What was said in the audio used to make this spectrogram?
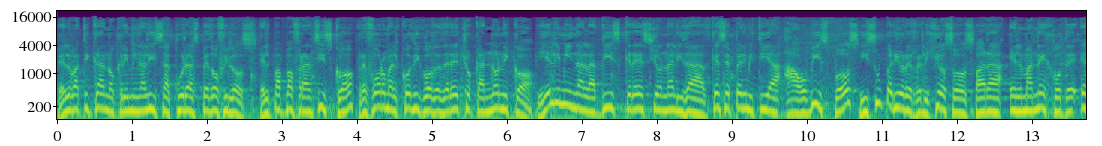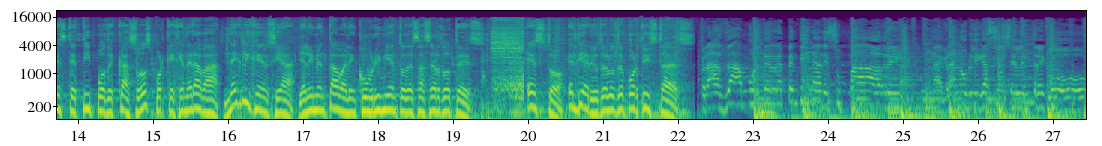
El Vaticano criminaliza curas pedófilos. El Papa Francisco reforma el Código de Derecho Canónico y elimina la discrecionalidad que se permitía a obispos y superiores religiosos para el manejo de este tipo de casos porque generaba negligencia y alimentaba el encubrimiento de sacerdotes. Esto, el diario de los deportistas. Tras la muerte repentina de su padre, una gran obligación se le entregó.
